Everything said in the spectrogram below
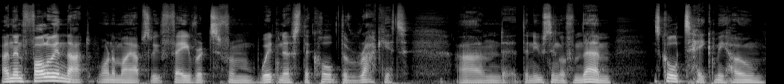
And then following that, one of my absolute favourites from Widnes, they're called The Racket. And the new single from them is called Take Me Home.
